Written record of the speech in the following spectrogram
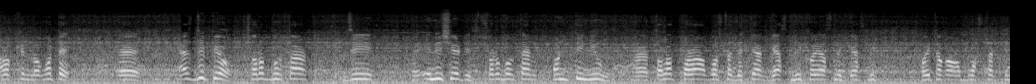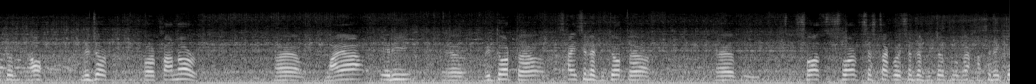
আৰক্ষীৰ লগতে S D P O' Saurabh গুপ্তাৰ যি ইনিচিয়েটিভ সৌৰভ গুপ্তাৰ কণ্টিনিউ তলত পৰা অৱস্থাত যেতিয়া গেছ লিক হৈ আছিলে গেছ লিক হৈ থকা অৱস্থাত কিন্তু নিজৰ প্ৰাণৰ মায়া এৰি ভিতৰত চাইছিলে ভিতৰত চোৱা চোৱাৰ চেষ্টা কৰিছে যে ভিতৰত কোনোবাই আছে নেকি?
